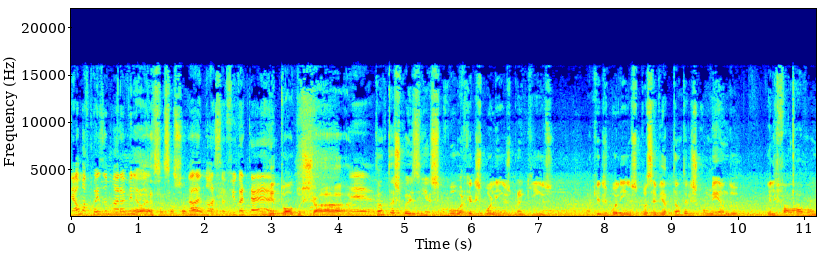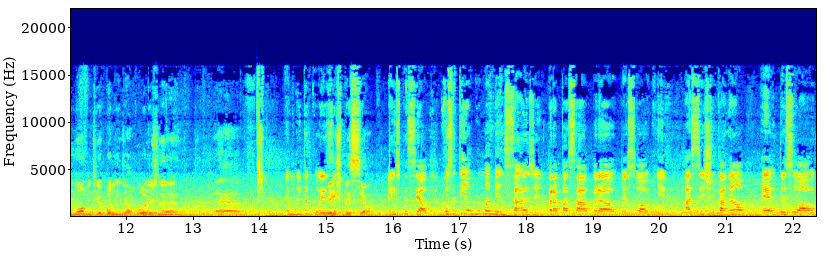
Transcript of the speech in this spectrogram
É uma coisa maravilhosa. É, sensacional. Ah, nossa, eu fico até. Ritual do chá, É. tantas coisinhas boas, aqueles bolinhos branquinhos, aqueles bolinhos que você via tanto eles comendo, eles falavam o nome de bolinho de arroz, né? É É muita coisa. bem especial. bem especial. Você tem alguma mensagem para passar para o pessoal que assiste o canal? É o pessoal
